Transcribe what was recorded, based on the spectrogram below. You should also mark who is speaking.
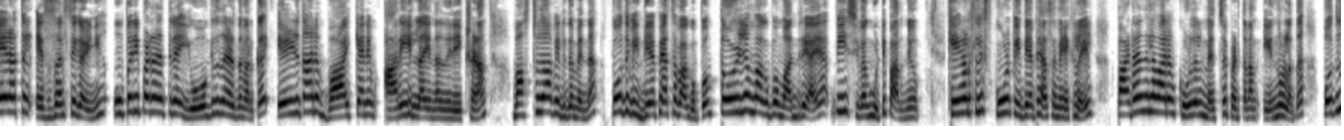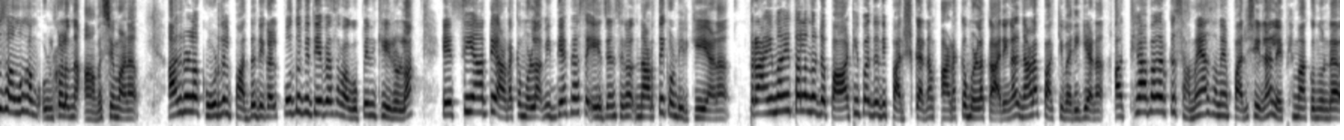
Speaker 1: കേരളത്തിൽ S S L C കഴിഞ്ഞ് ഉപരിപഠനത്തിന് യോഗ്യത നേടുന്നവർക്ക് എഴുതാനും വായിക്കാനും അറിയില്ല എന്ന നിരീക്ഷണം വസ്തുതാ വിരുദ്ധമെന്ന് പൊതുവിദ്യാഭ്യാസ വകുപ്പും തൊഴിലും വകുപ്പും മന്ത്രിയായ വി ശിവൻകുട്ടി പറഞ്ഞു. കേരളത്തിലെ സ്കൂൾ വിദ്യാഭ്യാസ മേഖലയിൽ പഠന നിലവാരം കൂടുതൽ മെച്ചപ്പെടുത്തണം എന്നുള്ളത് പൊതുസമൂഹം ഉൾക്കൊള്ളുന്ന ആവശ്യമാണ്. അതിനുള്ള കൂടുതൽ പദ്ധതികൾ പൊതുവിദ്യാഭ്യാസ വകുപ്പിന് കീഴിലുള്ള എസ് സി ആർ ടി അടക്കമുള്ള വിദ്യാഭ്യാസ ഏജൻസികൾ നടത്തിക്കൊണ്ടിരിക്കുകയാണ്. പ്രൈമറി തലം തൊട്ട് പാഠ്യപദ്ധതി പരിഷ്കരണം അടക്കമുള്ള കാര്യങ്ങൾ നടപ്പാക്കി വരികയാണ്. അധ്യാപകർക്ക് സമയാസമയം പരിശീലനം ലഭ്യമാക്കുന്നുണ്ട്.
